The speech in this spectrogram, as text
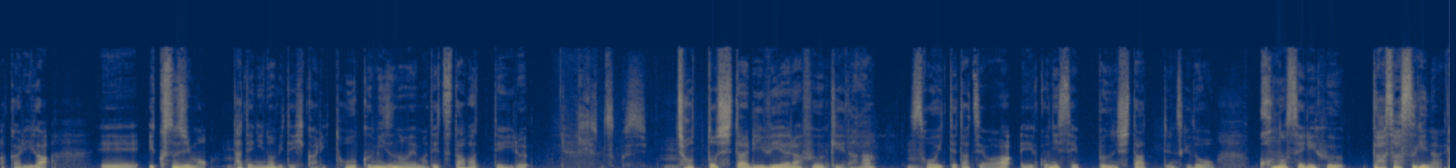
明かりが、えー幾筋も縦に伸びて光り遠く水の上まで伝わっている。美しい。うん。ちょっとしたリビエラ風景だな、うん。そう言って達也は英子に接吻したって言うんですけどこのセリフダサすぎない？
